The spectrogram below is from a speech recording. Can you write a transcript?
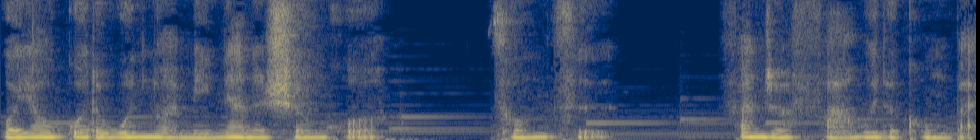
我要过的温暖明亮的生活，从此泛着乏味的空白。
